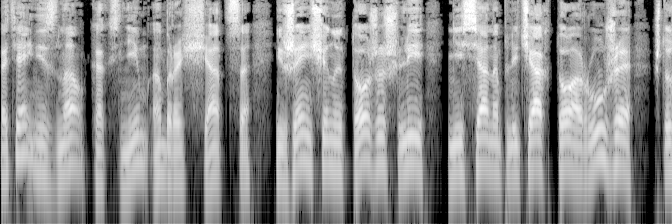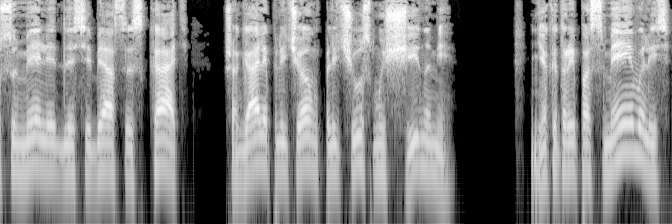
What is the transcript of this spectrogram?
хотя и не знал, как с ним обращаться, и женщины тоже шли, неся на плечах то оружие, что сумели для себя сыскать, шагали плечом к плечу с мужчинами. Некоторые посмеивались,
